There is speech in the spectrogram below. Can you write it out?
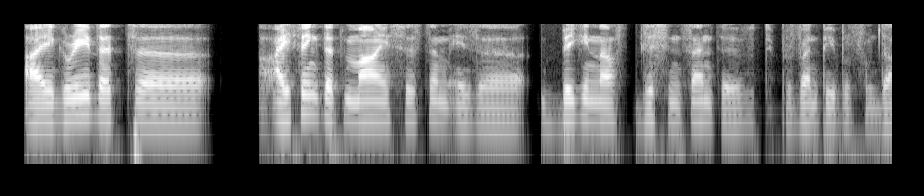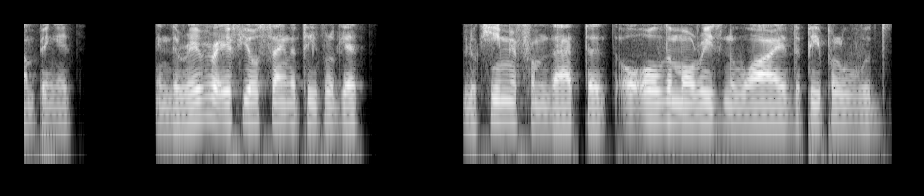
I agree that uh, I think that my system is a big enough disincentive to prevent people from dumping it in the river. If you're saying that people get leukemia from that, that all the more reason why the people would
